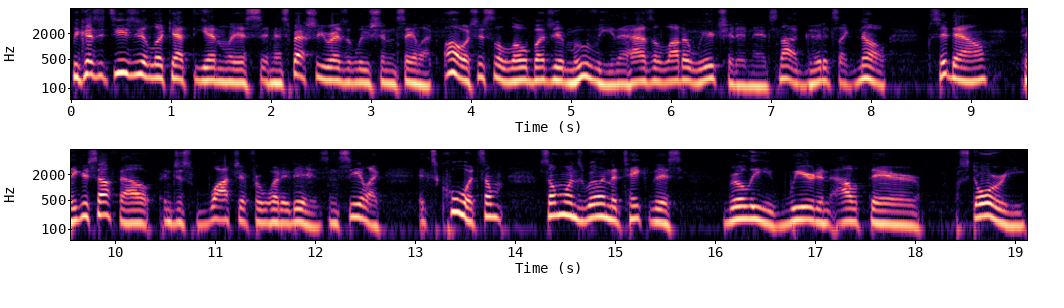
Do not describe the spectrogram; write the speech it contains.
Because it's easy to look at the Endless and especially resolution and say like, oh, it's just a low budget movie that has a lot of weird shit in it. It's not good. It's like, no, sit down, take yourself out, and just watch it for what it is and see like it's cool. It's some someone's willing to take this really weird and out there story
